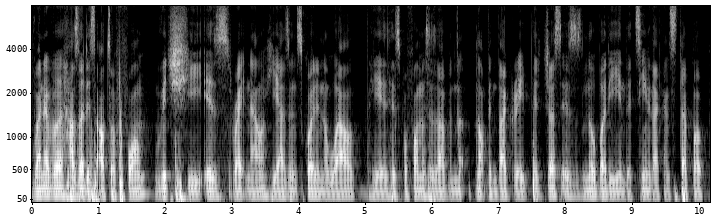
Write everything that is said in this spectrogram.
whenever Hazard is out of form, which he is right now, he hasn't scored in a while. He, his performances have not, not been that great. There just is nobody in the team that can step up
